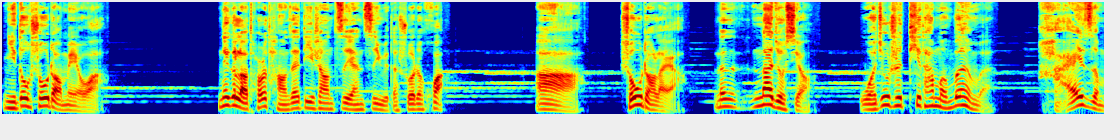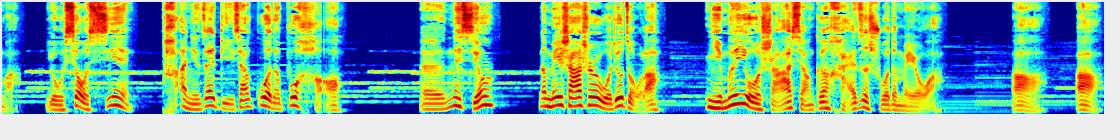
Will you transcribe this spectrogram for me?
你都收着没有啊？那个老头躺在地上自言自语的说着话，啊，收着了呀，那那就行，我就是替他们问问，孩子嘛有孝心，怕你在底下过得不好，呃，那行，那没啥事我就走了，你们有啥想跟孩子说的没有啊？啊啊，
